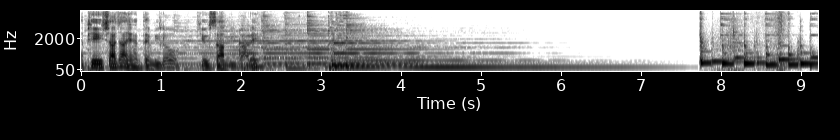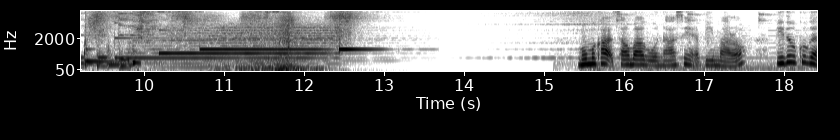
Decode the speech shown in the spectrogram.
အပြေရှားကြရန်သင့်ပြီလို့ယူဆမိပါတယ်။ မုံမခဆောင်းပါးကိုနားဆင်အပြီးမှာတော့ပြည်သူ့ခုခံ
